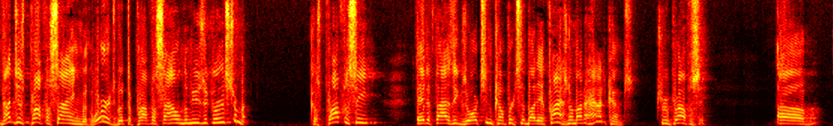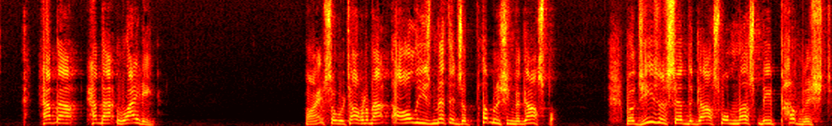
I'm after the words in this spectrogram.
Not just prophesying with words, but to prophesy on the musical instrument. Because prophecy edifies, exhorts, and comforts the body of Christ, no matter how it comes. True prophecy. Uh, how about how about writing? All right, so we're talking about all these methods of publishing the gospel. Well, Jesus said the gospel must be published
